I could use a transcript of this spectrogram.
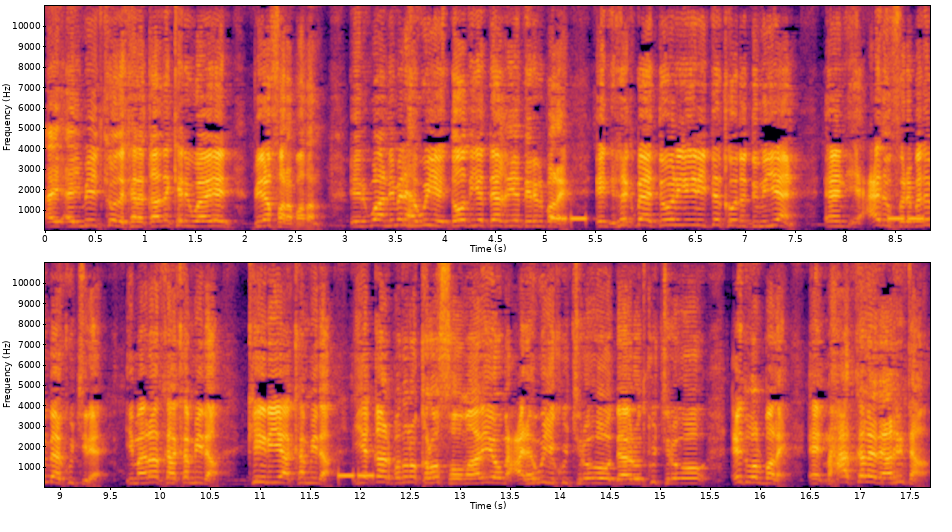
ay ay meydkooda kala qaadan kari waayeen. Bilo fara badan. Waa niman hawiye dood iyo deeq iyo dirir bale rag baa doonaya inay dalkooda dumiyaan. Cadow fara badan baa ku jira. Imaaraadkaa ka mid a kenya ka mid a iyo qaar badan oo kaloo soomaaliya oo macal hawiye ku jiro oo daarood ku jiro oo cid walba leh. Maxaad ka leedahay arrintaa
